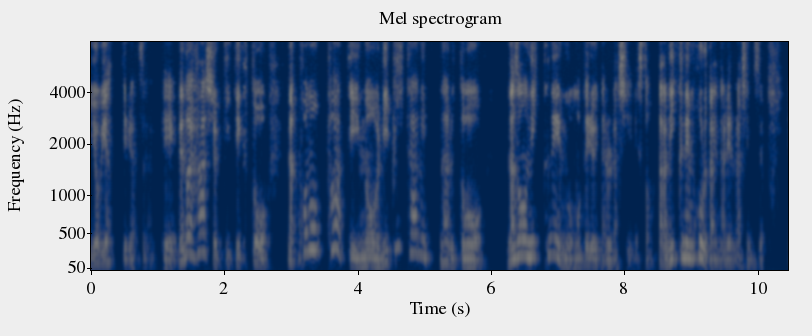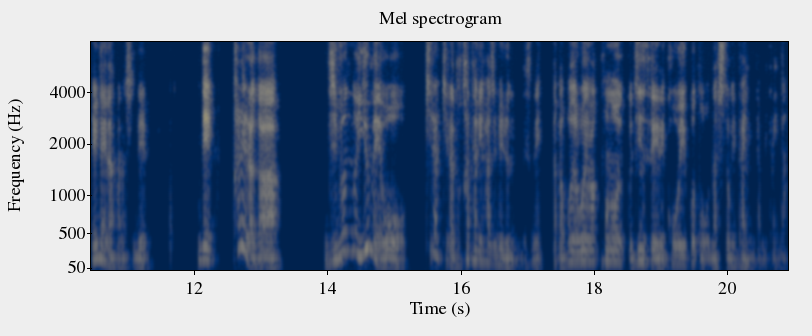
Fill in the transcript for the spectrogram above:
呼び合ってる奴がいて、で、どういう話を聞いていくと、なこのパーティーのリピーターになると、謎のニックネームを持てるようになるらしいですと。だからニックネームホルダーになれるらしいんですよ。みたいな話で。で、彼らが自分の夢をキラキラと語り始めるんですね。だから俺はこの人生でこういうことを成し遂げたいんだみたいな。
